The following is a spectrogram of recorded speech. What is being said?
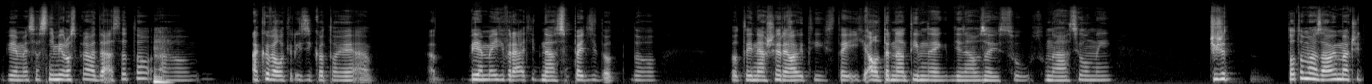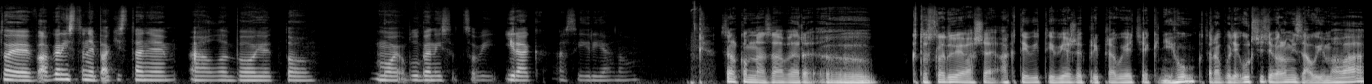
vieme sa s nimi rozprávať, dá sa to, mm. a ako veľké riziko to je a, a vieme ich vrátiť naspäť do, do, do tej našej reality, z tej ich alternatívnej, kde naozaj sú, sú násilní. Čiže toto ma zaujíma, či to je v Afganistane, Pakistane, alebo je to môj obľúbený srdcový Irak a Sýria. No. Celkom na záver, kto sleduje vaše aktivity, vie, že pripravujete knihu, ktorá bude určite veľmi zaujímavá.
